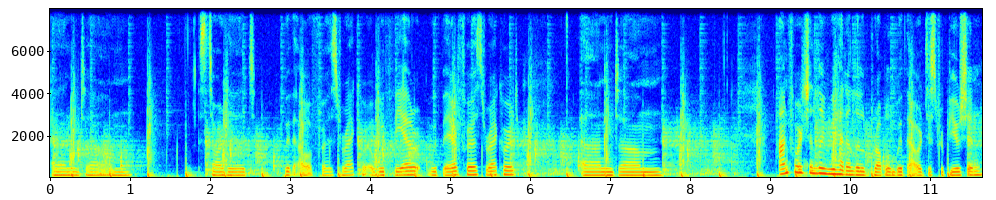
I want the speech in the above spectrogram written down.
and um, started with our first record, with their with their first record, and um, unfortunately we had a little problem with our distribution.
